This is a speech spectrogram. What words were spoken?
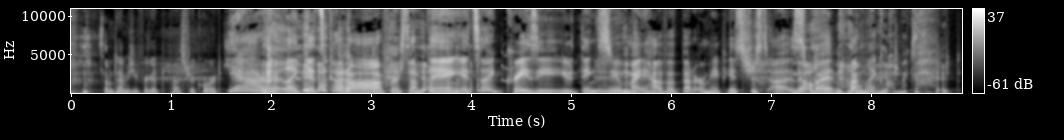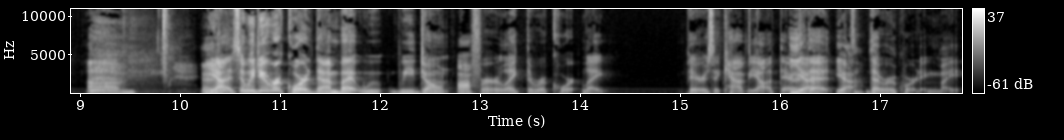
Sometimes you forget to press record. yeah, or it, like gets cut off or something. It's like crazy. You'd think Zoom might have a better. Maybe it's just us. no, but no, I'm like, oh my god. Um, yeah, so we do record them, but we, we don't offer like the record. Like there's a caveat there Yeah, that yeah. the recording might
